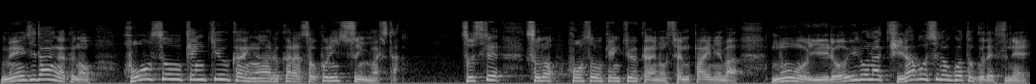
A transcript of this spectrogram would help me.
明治大学の放送研究会があるからそこに進みました。そしてその放送研究会の先輩にはもういろいろなきら星のごとくですね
